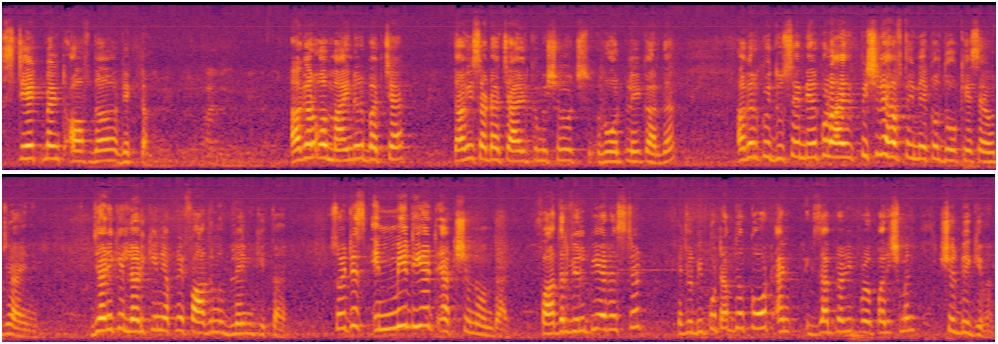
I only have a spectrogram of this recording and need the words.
statement of the victim. ਅਗਰ ਉਹ ਮਾਈਨਰ ਬੱਚਾ ਹੈ ਤਾਂ ਵੀ ਸਾਡਾ ਚਾਈਲਡ ਕਮਿਸ਼ਨ ਵਿੱਚ ਰੋਲ ਪਲੇ ਕਰਦਾ। ਅਗਰ ਕੋਈ ਦੂਸਰੇ ਮੇਰੇ ਕੋਲ ਆਏ ਪਿਛਲੇ ਹਫ਼ਤੇ ਮੇਰੇ ਕੋਲ ਦੋ ਕੇਸ ਇਹੋ ਜਿਹੇ ਆਏ ਨੇ ਜਿਹੜੇ ਕਿ ਲੜਕੀ ਨੇ ਆਪਣੇ ਫਾਦਰ ਨੂੰ ਬਲੇਮ ਕੀਤਾ ਹੈ so it is immediate action on that father will be arrested it will be put up the court and exemplary punishment should be given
